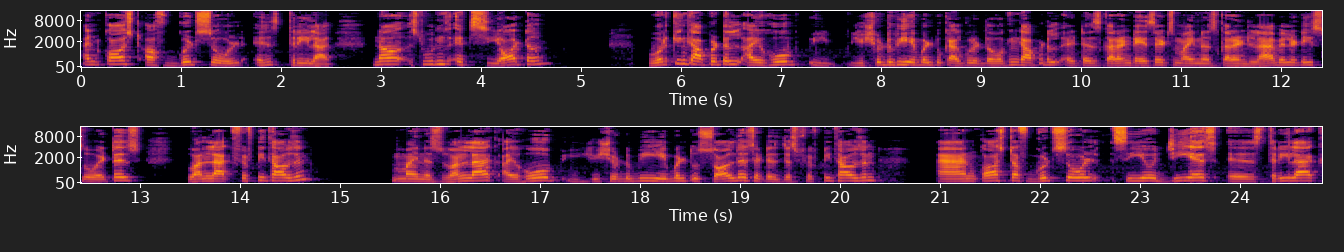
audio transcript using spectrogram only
and cost of goods sold is 3 lakh now students it's your turn. Working capital i hope you, should be able to calculate the working capital. It is current assets minus current liability so it is 1 lakh 50000 minus 1 lakh. I hope you should be able to solve this. It is just 50000 and cost of goods sold cogs is 3 lakh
